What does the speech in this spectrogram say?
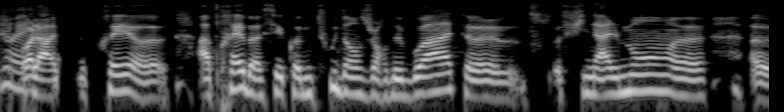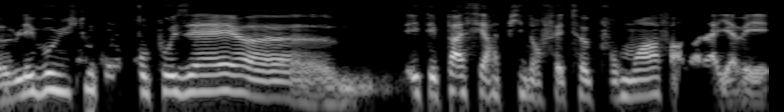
Voilà. après euh, après bah, c'est comme tout dans ce genre de boîte. finalement, l'évolution qu'on proposait était pas assez rapide en fait pour moi. Enfin voilà, il y avait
